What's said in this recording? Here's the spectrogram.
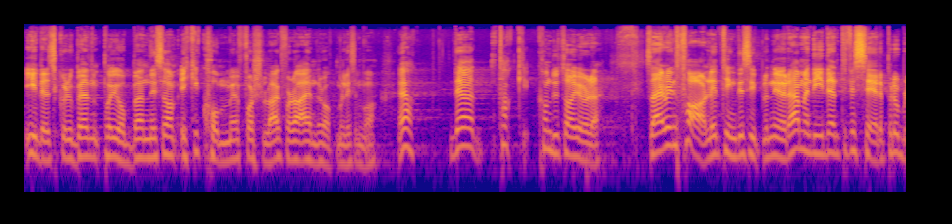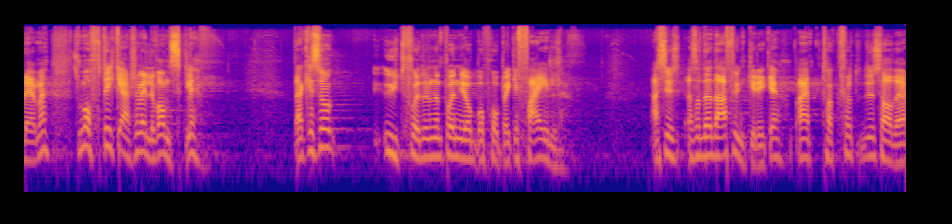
Idrettsklubben på jobben. liksom, Ikke kom med forslag, for da ender du opp med liksom å ja, det, takk, kan du ta og gjøre det? Så Det er en farlig ting disiplene gjør her, men de identifiserer problemet, som ofte ikke er så veldig vanskelig. Det er ikke så utfordrende på en jobb å påpeke feil. Synes, altså det der funker ikke. Nei, takk for at du sa det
